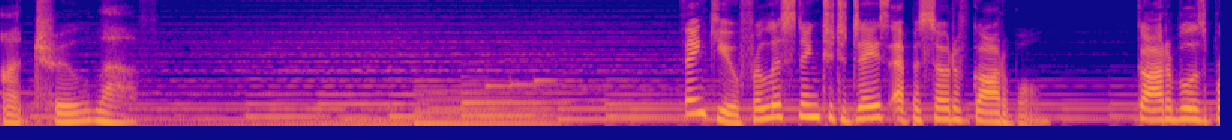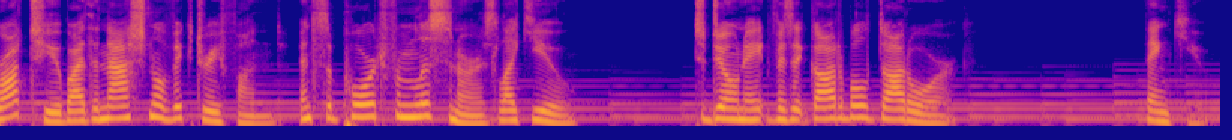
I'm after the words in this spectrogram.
on true love. Thank you for listening to today's episode of Godable. Godable is brought to you by the National Victory Fund and support from listeners like you. To donate, visit godable.org. Thank you.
